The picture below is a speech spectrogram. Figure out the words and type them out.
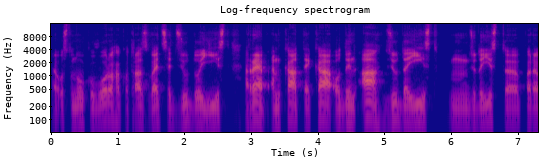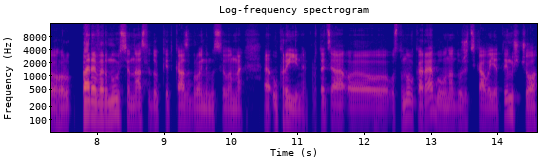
е, установку ворога, котра зветься дзюдоїст, РЕП МК ТК 1А дзюдоїст. Дзюдоїст е, перевернувся наслідок китка збройними силами е, України. Проте ця е, установка РЕБу вона дуже цікава є тим, що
